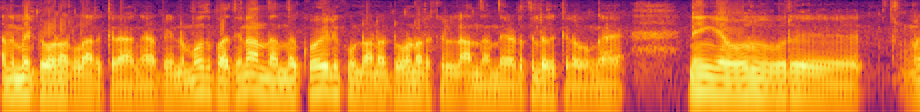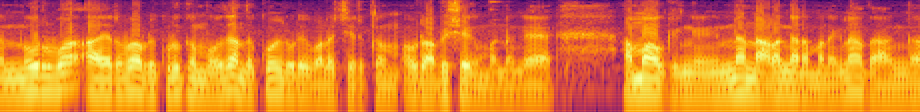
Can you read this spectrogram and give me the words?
அந்த மாதிரி டோனர்லாம் இருக்கிறாங்க. அப்படின்னும் போது பார்த்தீங்கன்னா அந்தந்த கோயிலுக்கு உண்டான டோனர்கள் அந்தந்த இடத்துல இருக்கிறவங்க நீங்கள் ஒரு ஒரு நூறுரூவா ஆயிரரூபா அப்படி கொடுக்கும்போது அந்த கோயிலுடைய வளர்ச்சி இருக்கும். ஒரு அபிஷேகம் பண்ணுங்கள் அம்மாவுக்கு இங்கே என்னென்ன அலங்காரம் பண்ணீங்களோ அதை அங்கே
